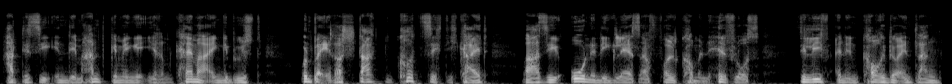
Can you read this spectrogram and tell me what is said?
hatte sie in dem Handgemenge ihren Klemmer eingebüßt, und bei ihrer starken Kurzsichtigkeit war sie ohne die Gläser vollkommen hilflos. Sie lief einen Korridor entlang,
